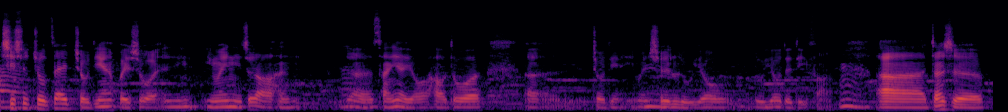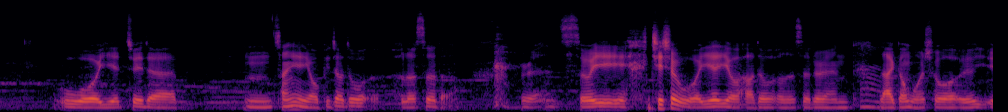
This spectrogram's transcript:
其实就在酒店会说，因因为你知道很。呃，三亚有好多呃酒店，因为是旅游旅游的地方。嗯。啊，但是我也觉得，嗯，三亚有比较多俄罗斯的 人，所以其实我也有好多俄罗斯的人来跟我说俄语，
